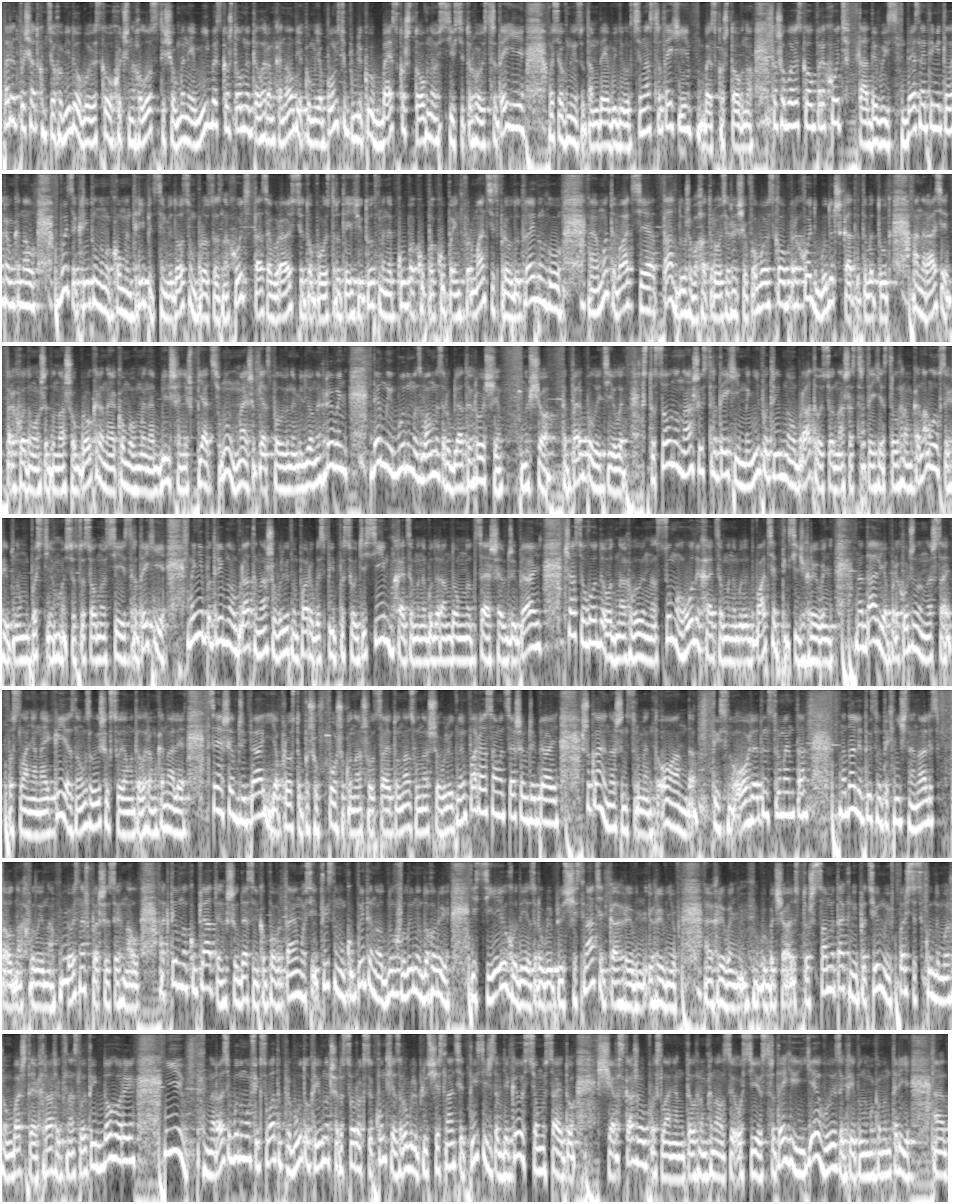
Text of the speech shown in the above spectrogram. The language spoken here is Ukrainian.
Перед початком цього відео обов'язково хочу наголосити, що в мене є мій безкоштовний телеграм-канал, в якому я повністю публікую безкоштовно всі всі торгові стратегії. Ось внизу, там де я виділив ціна стратегії, безкоштовно. Тож обов'язково переходь та дивись, де знайти мій телеграм-канал. В закріпленому коментарі під цим відосом просто знаходь та забираю цю топову стратегію. Тут в мене купа, купа, купа інформації з приводу трейдингу, е, мотивація та дуже багато розіграшів. Обов'язково переходь, буду чекати тебе тут. А наразі переходимо вже до нашого брокера, на якому в мене більше ніж 5, ну майже 5,5 мільйони гривень, де ми будемо з вами заробляти гроші. Ну що, тепер полетіли. Стосовно нашої стратегії, мені потрібно обрати ось наша стратегія з телеграм-каналу в закріпленому пості. Ось стосовно цієї стратегії, мені потрібно обрати нашу валютну пару без підпису OTC. Хай це в мене буде рандомно, це Chef GPI. Час угоди, одна хвилина. Сума угоди, хай це в мене буде 20 тисяч гривень. Надалі я переходжу на наш сайт, послання на який я знову залишив в своєму телеграм-каналі. Це Chef GPI. Я просто пишу в пошуку нашого сайту назву нашої валютної пари, а саме це Chef GPI. Шукаю наш інструмент OANDA. Тисну огляд інструмента. Надалі тисну технічний аналіз та одна хвилина. І ось наш перший сигнал. Активно купляти, швидесенько повертаємося і тиснемо купити на одну хвилину догори. І з цієї угоди я зроблю плюс 16к гривень, гривнів, гривень, вибачаюсь. Тож саме так ми працюємо, і в перші секунди можемо бачити, як графік в нас летить догори. І наразі будемо фіксувати прибуток рівно через 40 секунд. Я зроблю плюс 16 тисяч завдяки ось цьому сайту. Ще раз кажу, посилання на телеграм-канал з ось цією стратегією є в закріпленому коментарі.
